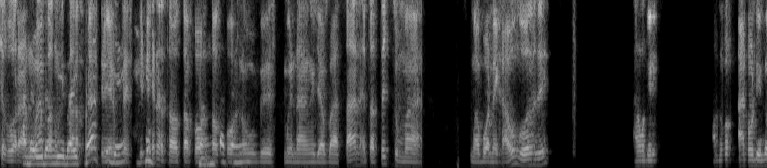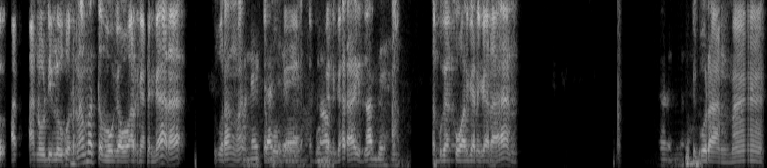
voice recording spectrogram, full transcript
cek urang Ada mah udang di bangsa balik batu, presiden-presiden atau tokoh-tokoh Bangsat, nu geus menang jabatan eta teh cuma cuma boneka unggul sih. Anu di anu anu di anu di luhurna mah teu boga warga negara. Urang mah sih. teu boga negara gitu. kabeh sih Teu boga kewarganegaraan. Eh, Cek urang mah.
